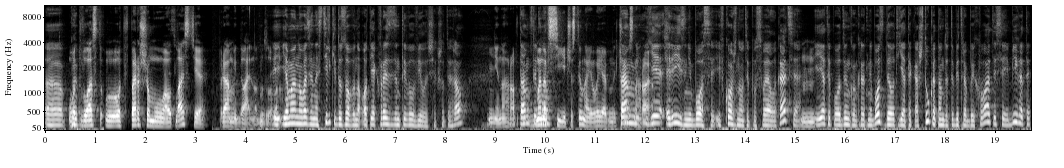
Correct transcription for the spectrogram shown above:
е, От, власт, от в першому Outlast прям ідеально дозовано. я маю на увазі настільки дозовано, от як в Resident Evil Village, якщо ти грав. Ні, награв. Там, в типу, мене всі є частини, але я в них чомусь не Там є різні боси, і в кожного, типу, своя локація. Мгм. І є, типу, один конкретний бос, де от є така штука, там, де тобі треба і ховатися, і бігати.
